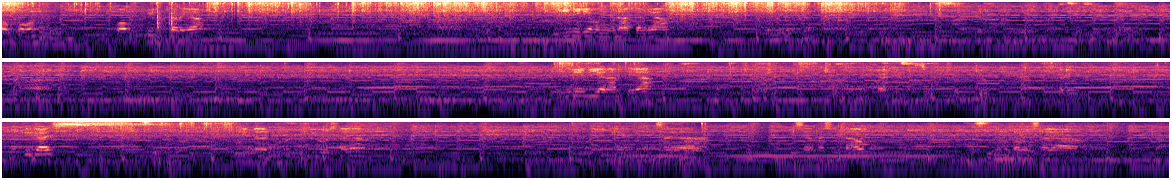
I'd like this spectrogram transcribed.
mikrofon pop filter ya. Ini dia menggunakannya Wah. ini dia nanti ya. Oke guys. Sekian dulu video saya saya bisa kasih tahu. Kalau saya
